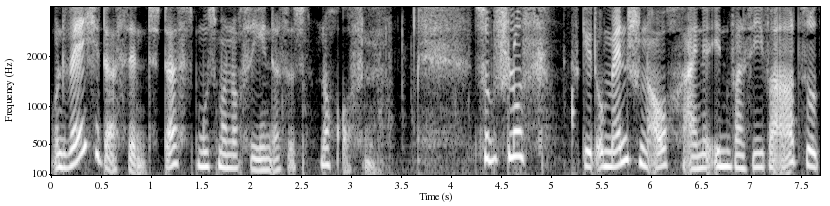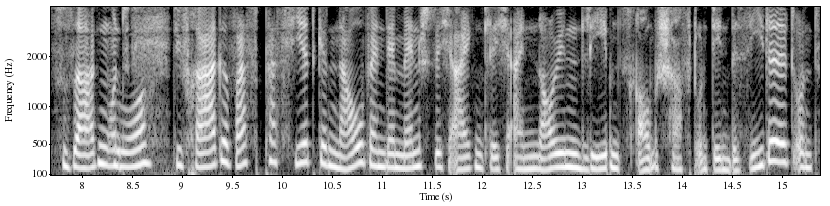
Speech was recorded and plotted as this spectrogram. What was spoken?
Und welche das sind, das muss man noch sehen, das ist noch offen. Zum Schluss es geht um Menschen, auch eine invasive Art sozusagen. Und ja. die Frage, was passiert genau, wenn der Mensch sich eigentlich einen neuen Lebensraum schafft und den besiedelt? Und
